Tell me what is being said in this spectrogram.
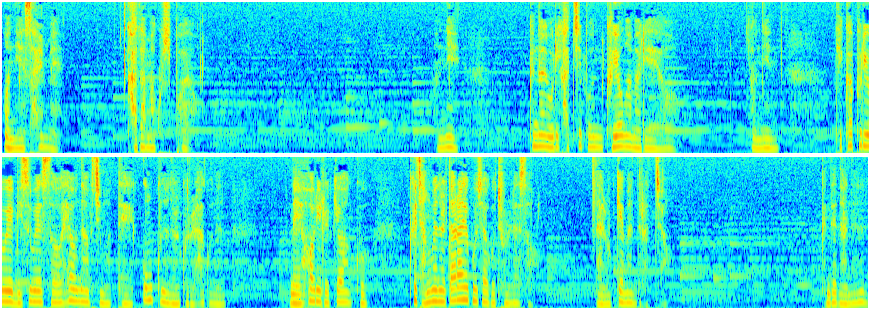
언니의 삶에 가담하고 싶어요. 언니, 그날 우리 같이 본 그 영화 말이에요. 언닌 디카프리오의 미소에서 헤어나오지 못해 꿈꾸는 얼굴을 하고는 내 허리를 껴안고 그 장면을 따라해보자고 졸라서 날 웃게 만들었죠. 근데 나는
